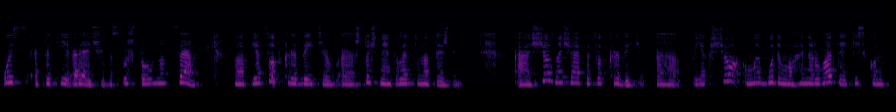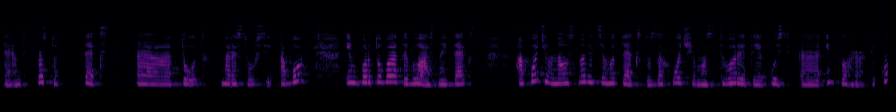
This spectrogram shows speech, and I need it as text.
ось такі речі безкоштовно. Це е, 500 кредитів е, штучного інтелекту на тиждень. Е, Що означає 500 кредитів? Е, Якщо ми будемо генерувати якийсь контент, просто текст е, тут на ресурсі, або імпортувати власний текст, а потім на основі цього тексту захочемо створити якусь е, інфографіку,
